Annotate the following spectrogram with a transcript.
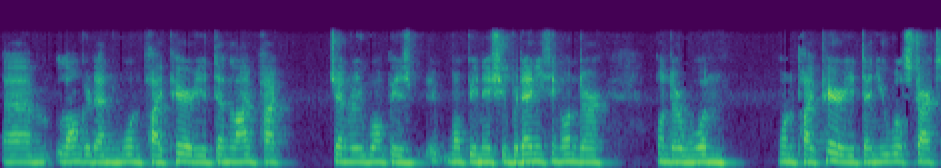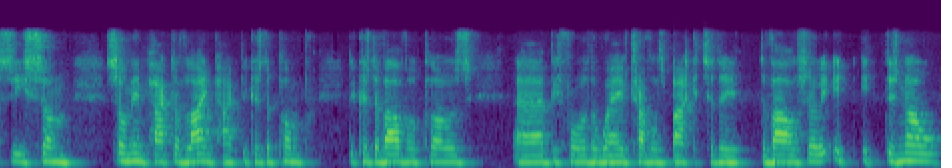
um, longer than one pipe period, then line pack generally won't be as it won't be an issue. But anything under under one one pipe period, then you will start to see some some impact of line pack because the pump because the valve will close uh, before the wave travels back to the the valve. So it it there's no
